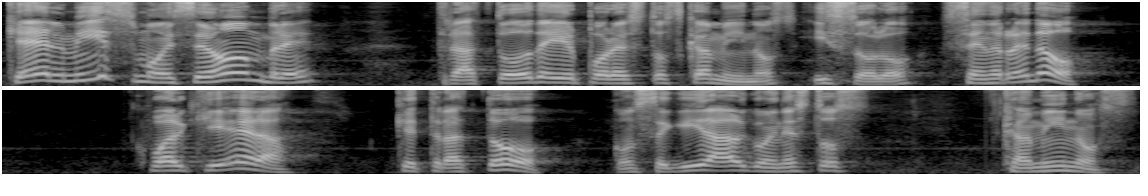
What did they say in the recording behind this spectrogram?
que él mismo, ese hombre, trató de ir por estos caminos y solo se enredó. Cualquiera que trató conseguir algo en estos caminos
